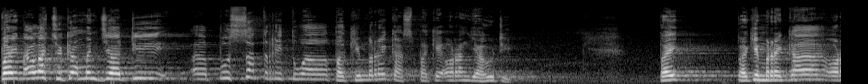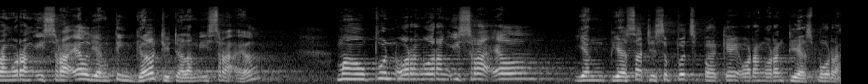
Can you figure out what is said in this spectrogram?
Bait Allah juga menjadi pusat ritual bagi mereka sebagai orang Yahudi. Baik bagi mereka orang-orang Israel yang tinggal di dalam Israel maupun orang-orang Israel yang biasa disebut sebagai orang-orang diaspora.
